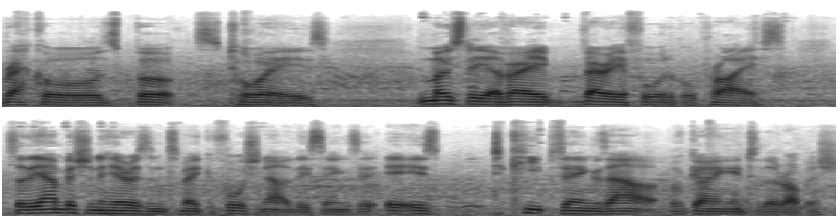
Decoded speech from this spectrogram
records, books, toys, mostly at a very, very affordable price. So the ambition here isn't to make a fortune out of these things. it, it is to keep things out of going into the rubbish.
